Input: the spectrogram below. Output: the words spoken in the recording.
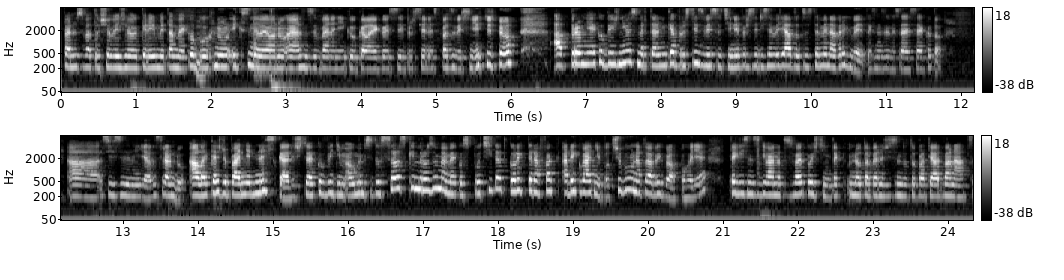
panu Svatošovi, že jo, který mi tam jako bochnul x milionů a já jsem se úplně na něj koukala, jako jestli prostě nespat z višně, že jo. A pro mě jako běžného smrtelníka prostě z Vysočiny, prostě když jsem viděla to, co jste mi navrh vy, tak jsem si myslela, že se jako to. A že si ze mě děláte srandu. Ale každopádně dneska, když to jako vidím a umím si to selským rozumem jako spočítat, kolik teda fakt adekvátně potřebuju na to, abych byla v pohodě, tak když jsem se dívala na to svoje pojištění, tak notabene, že jsem za to platila 12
